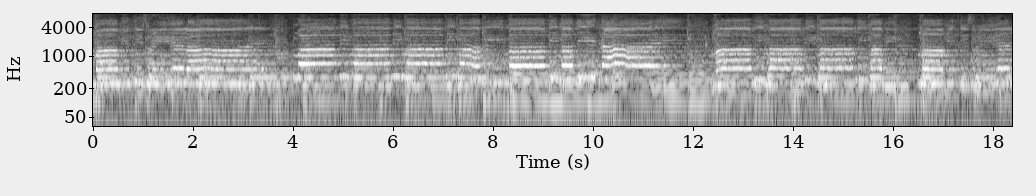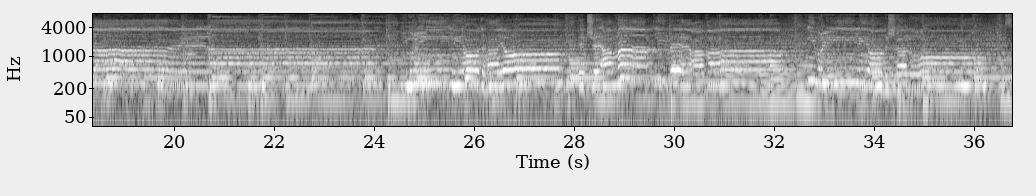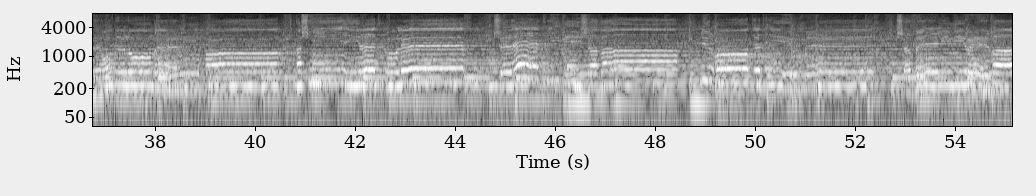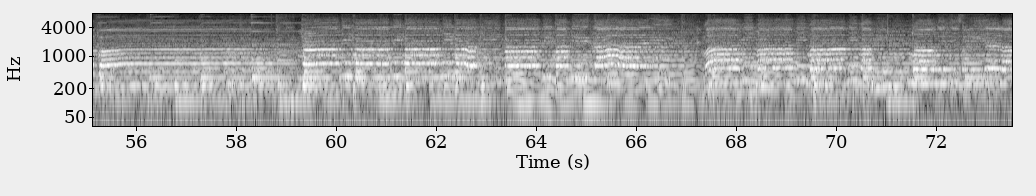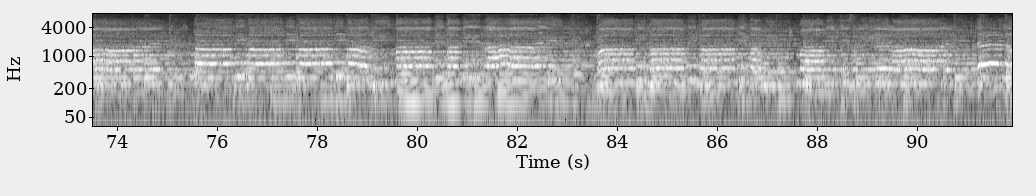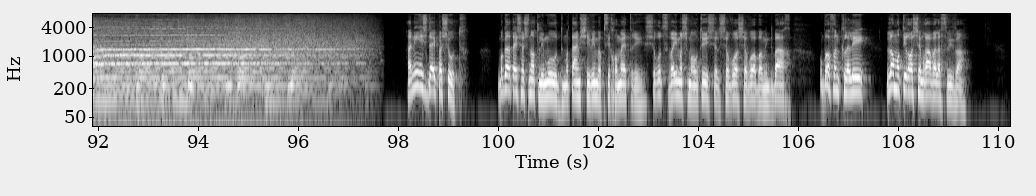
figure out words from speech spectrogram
mama. אני איש די פשוט. בוגר תשע שנות לימוד, 270 בפסיכומטרי, שירות צבאי משמעותי של שבוע-שבוע במטבח, ובאופן כללי, לא מותיר רושם רב על הסביבה.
